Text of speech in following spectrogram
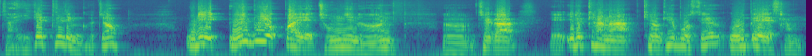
자, 이게 틀린 거죠. 우리 외부 효과의 정의는 어, 제가 예, 이렇게 하나 기억해 보세요. 의도의 삶.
